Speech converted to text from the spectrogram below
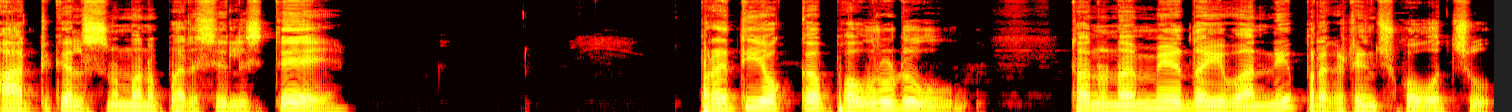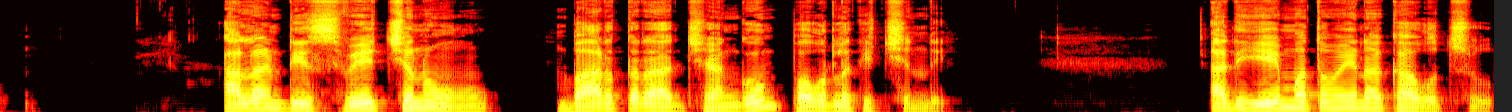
ఆర్టికల్స్ను మనం పరిశీలిస్తే ప్రతి ఒక్క పౌరుడు తను నమ్మే దైవాన్ని ప్రకటించుకోవచ్చు. అలాంటి స్వేచ్ఛను భారత రాజ్యాంగం పౌరులకు ఇచ్చింది అది ఏ మతమైనా కావచ్చు.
